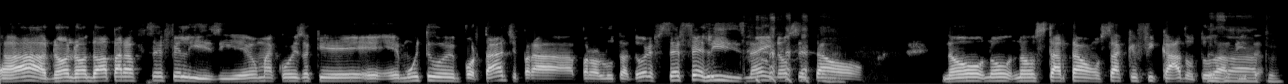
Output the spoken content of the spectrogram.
Ah, não, não dá para ser feliz. E é uma coisa que é, é muito importante para, para o lutador é ser feliz, né? E não ser tão. não, não, não estar tão sacrificado toda Exato, a vida.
